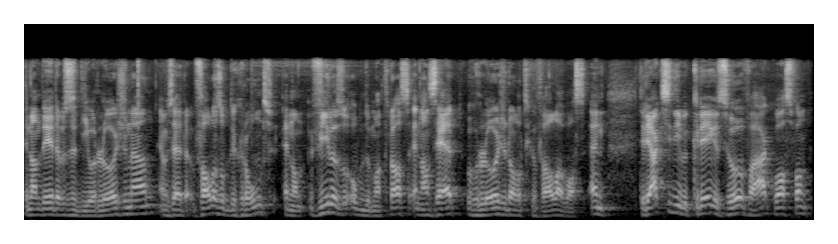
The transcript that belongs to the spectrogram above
En dan deden we ze die horloge aan en we zeiden vallen ze op de grond. En dan vielen ze op de matras en dan zei het horloge dat het gevallen was. En de reactie die we kregen zo vaak was van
